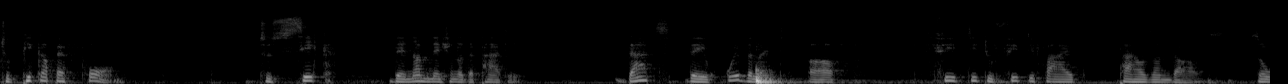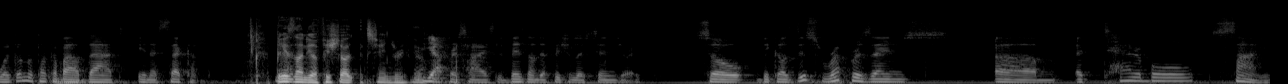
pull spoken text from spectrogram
to pick up a form to seek the nomination of the party. That's the equivalent of fifty to fifty-five thousand dollars. So we're going to talk about that in a second. Based on the official exchange rate. Yeah. Yeah, precisely, based on the official exchange rate. So, because this represents um, a terrible sign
